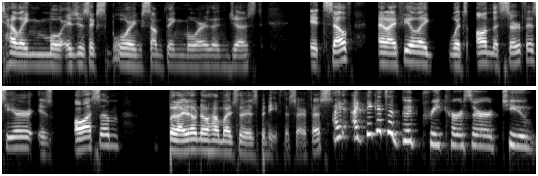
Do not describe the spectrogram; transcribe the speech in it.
telling more, is just exploring something more than just itself. And I feel like what's on the surface here is awesome, but I don't know how much there is beneath the surface. I, I think it's a good precursor to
